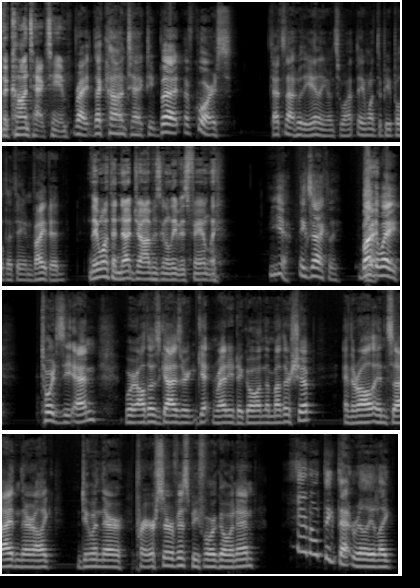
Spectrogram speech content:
The contact team. right? The contact team. but of course, that's not who the aliens want. They want the people that they invited. They want the nut job who's going to leave his family. Yeah, exactly. By Right. the way, towards the end, where all those guys are getting ready to go on the mothership, and they're all inside and they're like doing their prayer service before going in. I don't think that really like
